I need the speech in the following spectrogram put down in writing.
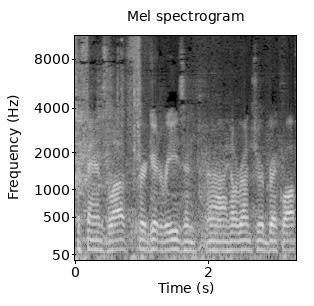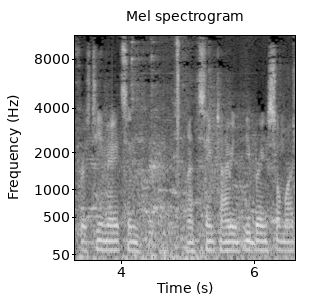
the fans love for good reason. Uh, he'll run through a brick wall for his teammates, and at the same time, he, he brings so much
